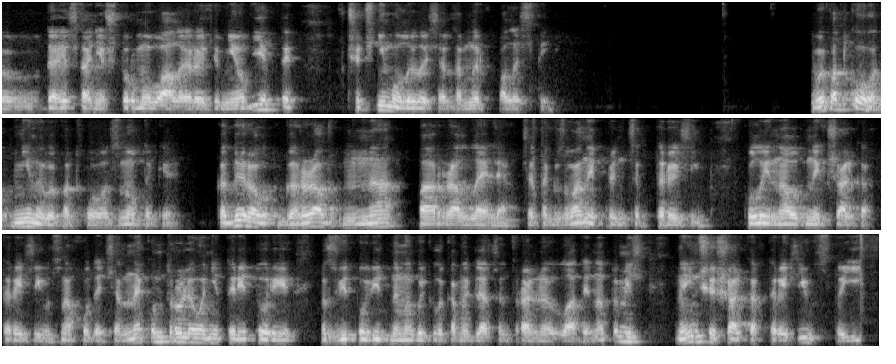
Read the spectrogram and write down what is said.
в Дагестані штурмували режимні об'єкти, в Чечні молилися за мир в Палестині. Випадково? Ні, не випадково. Знов таки. Кадиров грав на паралелях. Це так званий принцип Терезів. Коли на одних шальках Терезів знаходяться неконтрольовані території з відповідними викликами для центральної влади, натомість на інших шальках Терезів стоїть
